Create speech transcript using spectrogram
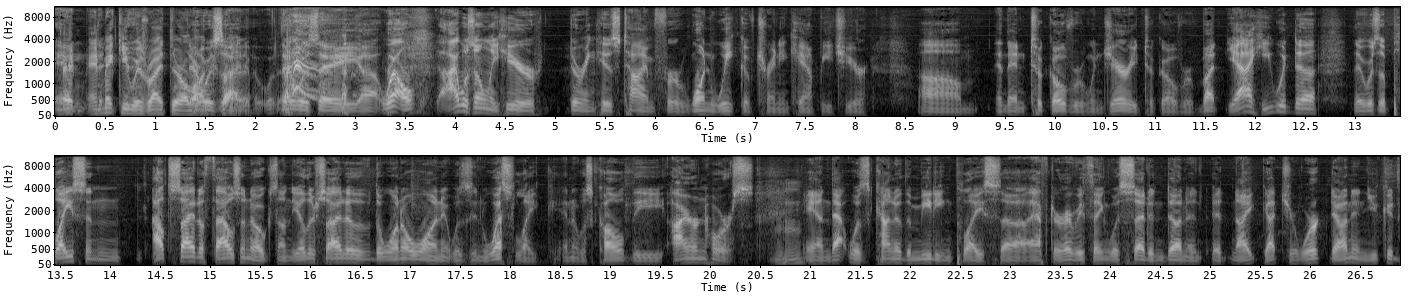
And, and Mickey was right there there was alongside a, him. there was a uh, well, I was only here during his time for one week of training camp each year, um, and then took over when Jerry took over. But yeah, he would. Uh, there was a place in outside of Thousand Oaks on the other side of the 101. It was in Westlake, and it was called the Iron Horse, and that was kind of the meeting place uh, after everything was said and done at, at night. Got your work done, and you could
